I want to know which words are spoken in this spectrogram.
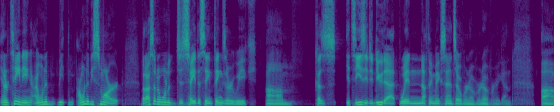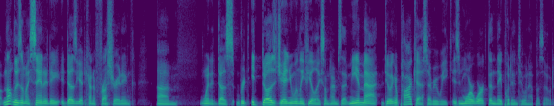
entertaining. I want to be I want to be smart, but I also don't want to just say the same things every week. Um, because it's easy to do that when nothing makes sense over and over and over again. Uh, I'm not losing my sanity. It does get kind of frustrating. Um, when it does it does genuinely feel like sometimes that me and Matt doing a podcast every week is more work than they put into an episode.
